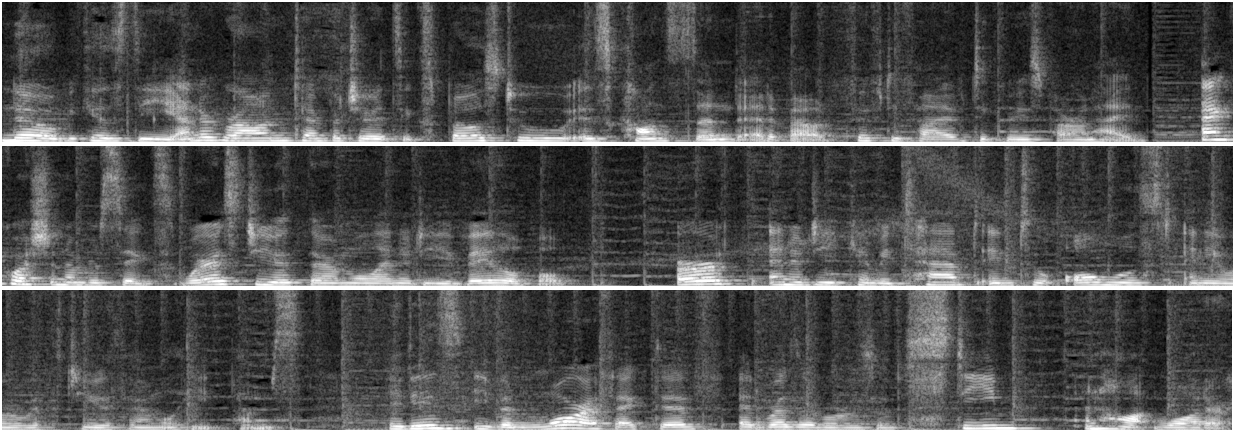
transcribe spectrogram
No, because the underground temperature it's exposed to is constant at about 55 degrees Fahrenheit. And question number six Where is geothermal energy available? Earth energy can be tapped into almost anywhere with geothermal heat pumps. It is even more effective at reservoirs of steam and hot water.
